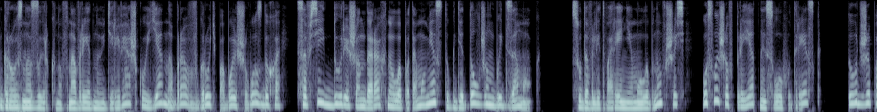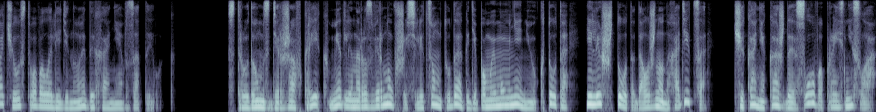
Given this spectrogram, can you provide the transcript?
Грозно зыркнув на вредную деревяшку, я, набрав в грудь побольше воздуха, со всей дури шандарахнула по тому месту, где должен быть замок. С удовлетворением улыбнувшись, услышав приятный слуху треск, тут же почувствовала ледяное дыхание в затылок. С трудом сдержав крик, медленно развернувшись лицом туда, где, по моему мнению, кто-то или что-то должно находиться, чеканя каждое слово произнесла.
